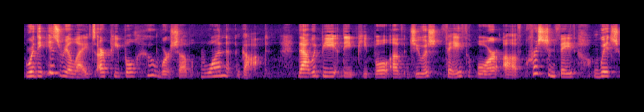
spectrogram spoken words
where the Israelites are people who worship one God. That would be the people of Jewish faith or of Christian faith, which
